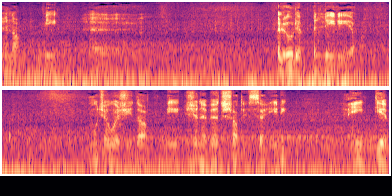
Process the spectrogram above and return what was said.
هنا ب آه، العلب الليلية متواجدة بجنبات الشاطئ الساحلي عين دياب.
